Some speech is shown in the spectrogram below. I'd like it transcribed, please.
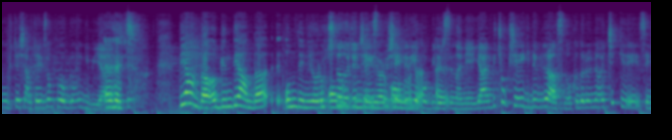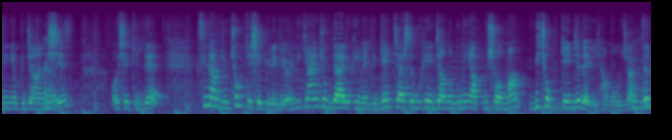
muhteşem. Televizyon programı gibi yani. Evet. Bir anda o gün bir anda onu deniyorum Uçtan olmadı, uca çeyiz bu şeyleri olmadı. yapabilirsin hani. Yani birçok şeye gidebilir aslında. O kadar önü açık ki senin yapacağın Evet. işin. O şekilde. Sinemcim çok teşekkür ediyorum. Hikayen çok değerli, kıymetli. Genç yaşta bu heyecanla bunu yapmış olman birçok gence de ilham olacaktır.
